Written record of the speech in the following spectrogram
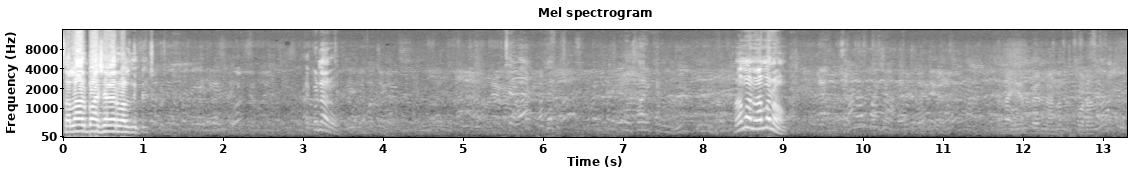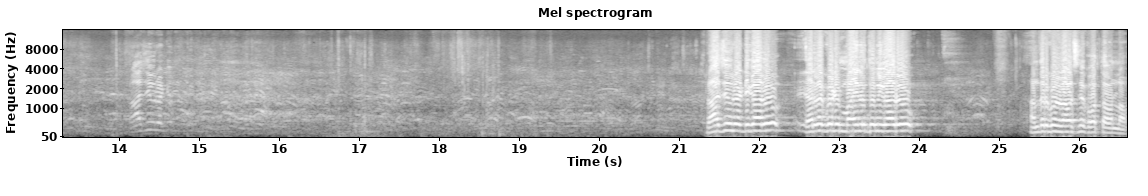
సలార్ బాషా గారు వాళ్ళని పిలుచుకోండి. ఎక్కడున్నారు? రమ్మను రమ్మను రాజీవ్ రెడ్డి. రాజీవ్ రెడ్డి గారు ఎర్రగుడి మైనుద్దీన్ గారు అందరు కూడా రావాల్సిన కోరుతా ఉన్నాం.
